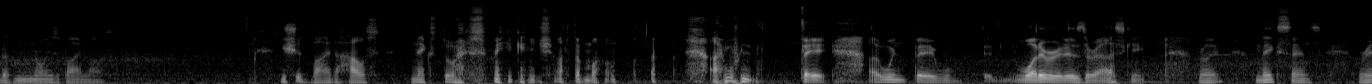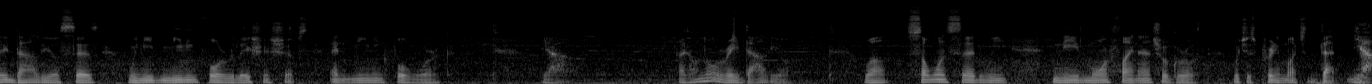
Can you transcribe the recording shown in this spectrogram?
the noise bylaws. You should buy the house next door so you can shut them up. I wouldn't pay. I wouldn't pay whatever it is they're asking, right? Makes sense. Ray Dalio says we need meaningful relationships and meaningful work. Yeah, I don't know Ray Dalio. Well, someone said we need more financial growth, which is pretty much debt. Yeah,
